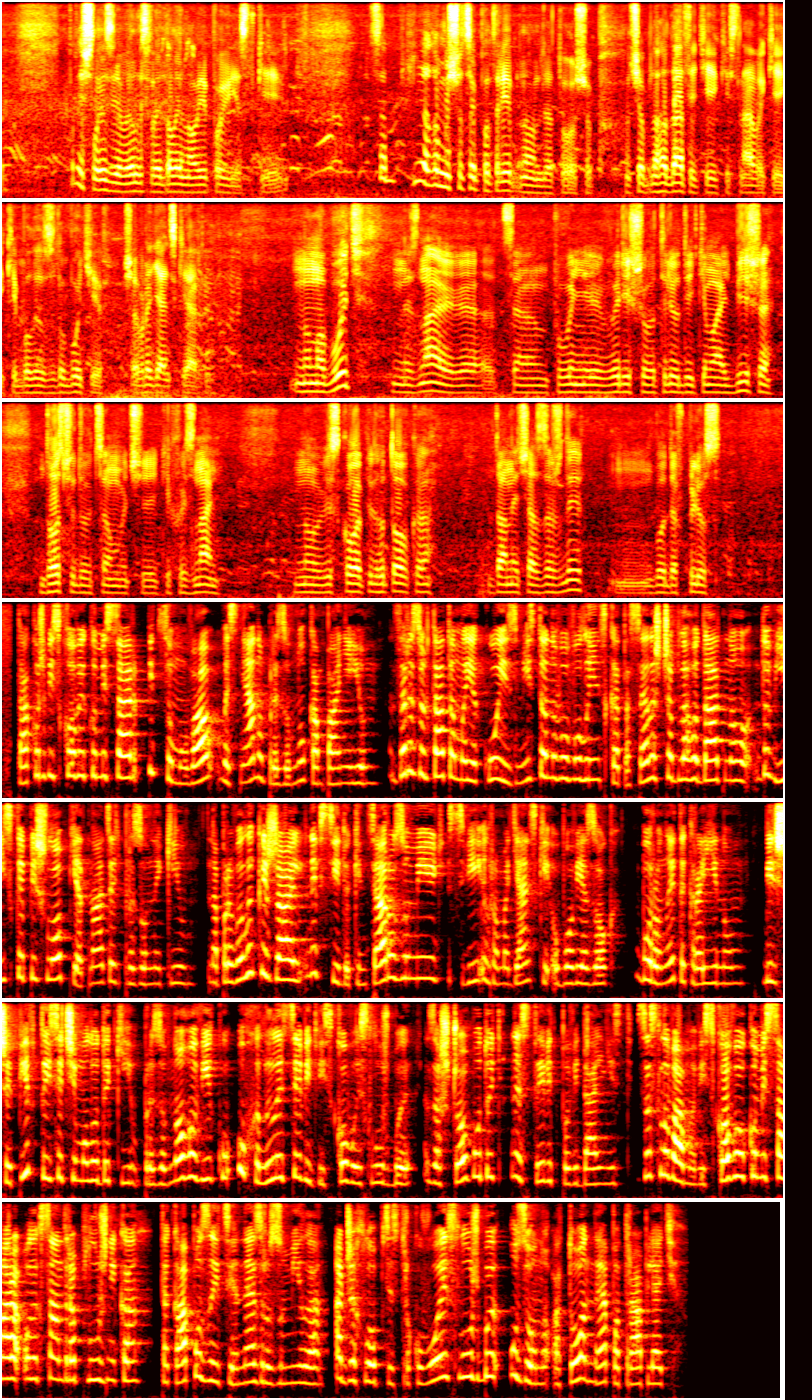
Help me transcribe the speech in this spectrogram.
Прийшли, з'явились, видали нові повістки. Це, я думаю, що це потрібно для того, щоб хоча б нагадати ті якісь навики, які були здобуті ще в радянській армії. Ну, мабуть, не знаю. Це повинні вирішувати люди, які мають більше досвіду в цьому чи якихось знань. Ну, військова підготовка в даний час завжди буде в плюс. Також військовий комісар підсумував весняну призовну кампанію, за результатами якої з міста Нововолинська та селища Благодатного до війська пішло 15 призовників. На превеликий жаль, не всі до кінця розуміють свій громадянський обов'язок боронити країну. Більше пів тисячі молодиків призовного віку ухилилися від військової служби, за що будуть нести відповідальність. За словами військового комісара Олександра Плужніка, така позиція незрозуміла, адже хлопці строкової служби у зону АТО не потраплять.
